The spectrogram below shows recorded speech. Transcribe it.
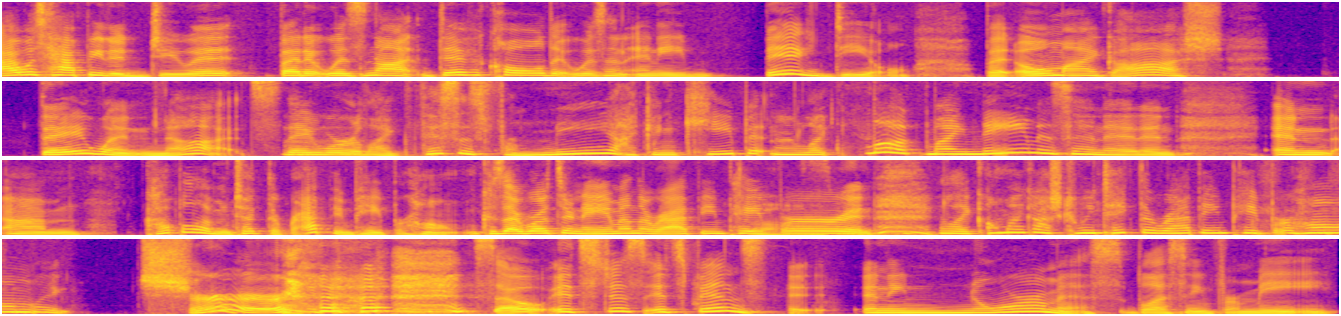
i was happy to do it but it was not difficult. It wasn't any big deal. But oh my gosh they went nuts. They mm. were like, "This is for me. I can keep it." And they're like, "Look, my name is in it." And and um, a couple of them took the wrapping paper home because I wrote their name on the wrapping paper, oh, and they're like, "Oh my gosh, can we take the wrapping paper home?" like, sure. so it's just it's been an enormous blessing for me.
